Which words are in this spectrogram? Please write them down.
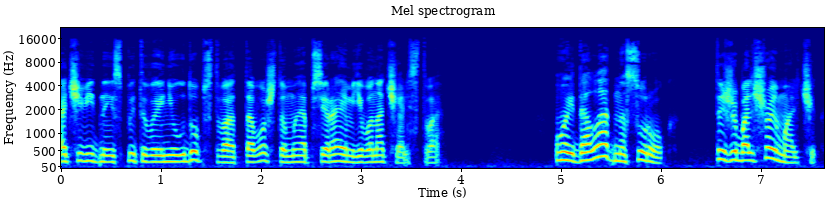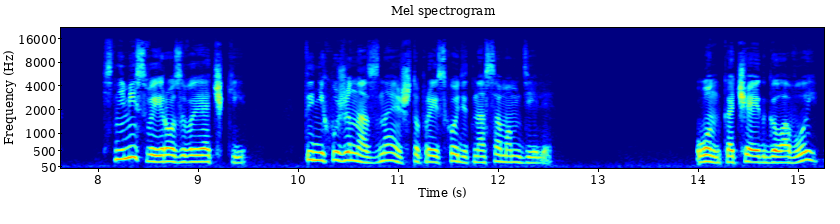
очевидно испытывая неудобство от того, что мы обсираем его начальство. «Ой, да ладно, Сурок, ты же большой мальчик. Сними свои розовые очки. Ты не хуже нас знаешь, что происходит на самом деле». Он качает головой,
